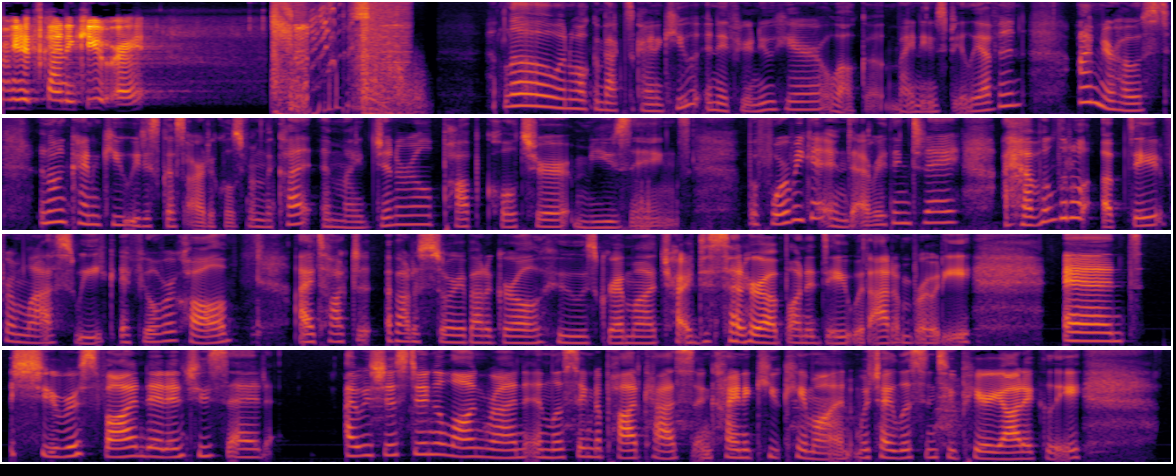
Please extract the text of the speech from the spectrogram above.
I mean, it's kind of cute, right? Hello and welcome back to Kinda Cute. And if you're new here, welcome. My name's Bailey Evan. I'm your host, and on Kinda Cute, we discuss articles from the cut and my general pop culture musings. Before we get into everything today, I have a little update from last week. If you'll recall, I talked about a story about a girl whose grandma tried to set her up on a date with Adam Brody. And she responded and she said, I was just doing a long run and listening to podcasts, and Kinda Cute came on, which I listen to periodically.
